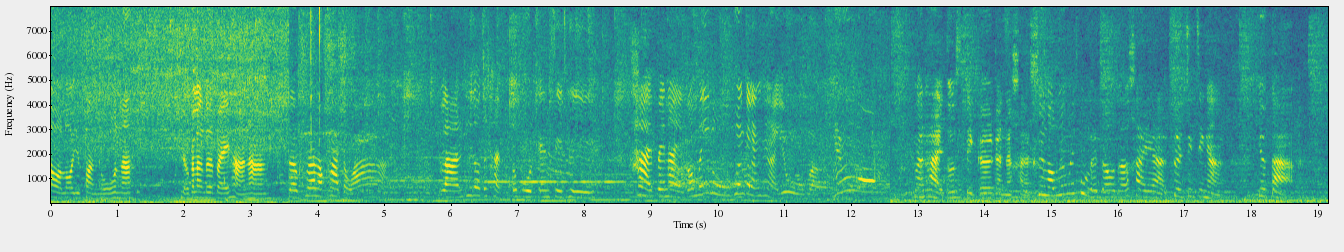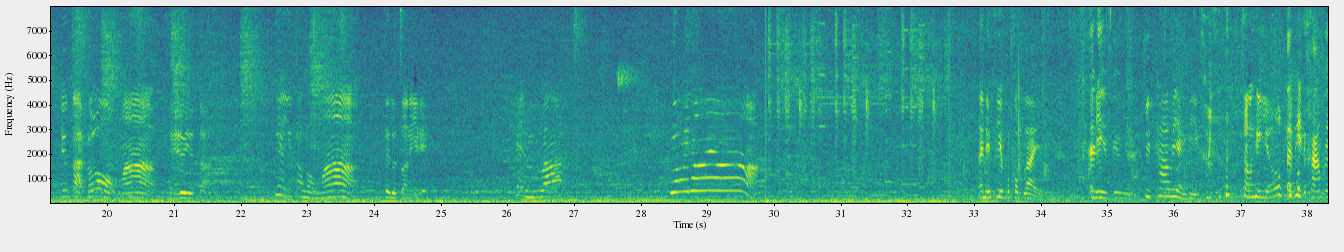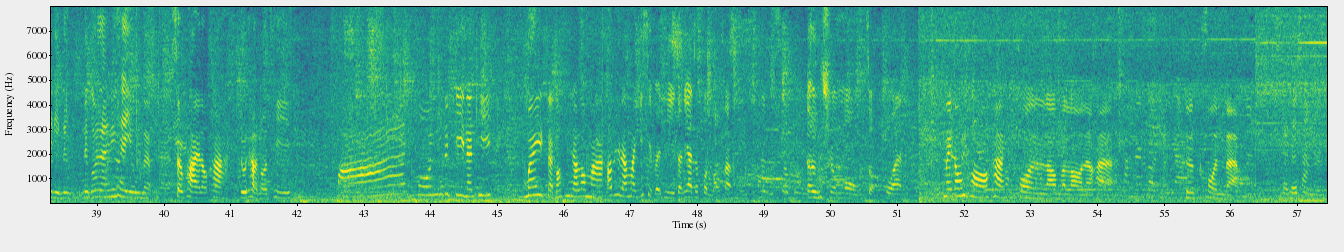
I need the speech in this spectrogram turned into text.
เราอะรออยู่ฝั่งโน้นนะ เดี๋ยวกำลังเดินไปหานาง เจอเพื่อนแล้วค่ะแต่ว่า ร้านที่เราจะถ่ายโฟโตบูธ NCT หายไปไหนก็ไม่รู้เพื่อนกำลังหาอยู่แบบมาถ่ายตัวสติกเกอร์กันนะคะ คือเราเลือกไม่ถูกเลยจะเอาจะเอาใครอะ คือจริง ๆ อะยูตะยูตะก็หล่อมากเห็นดูยูตะเนี่ยยูตะหล่อมาก แต่ดูจอนี้ดิ เห็นว่ายังไม่ได้อะ อันนี้ฟิล์มประกบไหลอันนี้ฟิลคิดท่าไปอย่างดีค่ะจังให้เยอะแต่ผิดข้างไปนิดนึงนึกว่าได้พี่ไทยยงแบบเซอร์ไพรส์แล้วค่ะ ดูแถวโนทีป้าดคนตะกี่นาทีไม่แต่รอบที่แล้วเรามารอบที่แล้วมา 20 นาทีตอนนี้อาจจะปลดล็อกแบบหนึ่งชั่วโมงหนึ่งชั่วโมงจบควร ไม่ต้องท้อค่ะทุกคนเรามารอแล้วค่ะคือคนแบบเดี๋ยวเธอสั่งนะ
